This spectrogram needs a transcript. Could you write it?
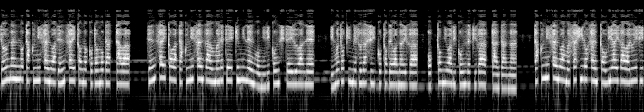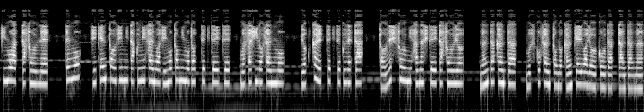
長男の匠さんは前妻との子供だったわ。前妻とは匠さんが生まれて1、2年後に離婚しているわね。今時珍しいことではないが、夫には離婚歴があったんだな。匠さんは正宏さんと折り合いが悪い時期もあったそうね。でも、事件当時に匠さんは地元に戻ってきていて、正宏さんも、よく帰ってきてくれた、と嬉しそうに話していたそうよ。なんだかんだ、息子さんとの関係は良好だったんだな。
